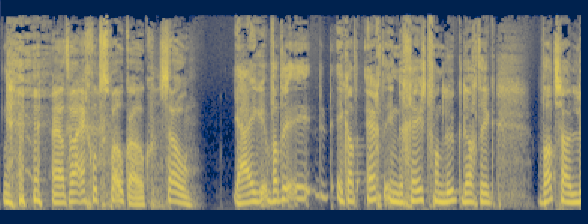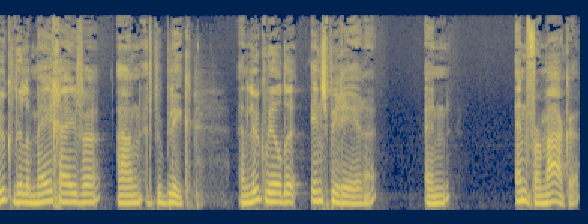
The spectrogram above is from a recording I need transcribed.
Hij had wel echt goed gesproken ook. Zo. Ja, ik, wat, ik, ik had echt in de geest van Luc, dacht ik... wat zou Luc willen meegeven aan het publiek? En Luc wilde inspireren en, en vermaken.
